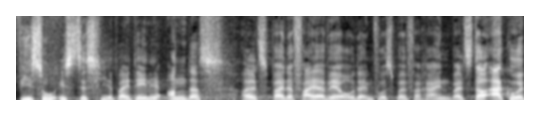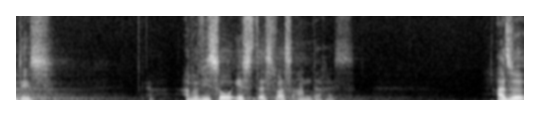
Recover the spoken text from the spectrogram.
Wieso ist es hier bei denen anders als bei der Feuerwehr oder im Fußballverein? Weil es da auch gut ist. Aber wieso ist es was anderes? Also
